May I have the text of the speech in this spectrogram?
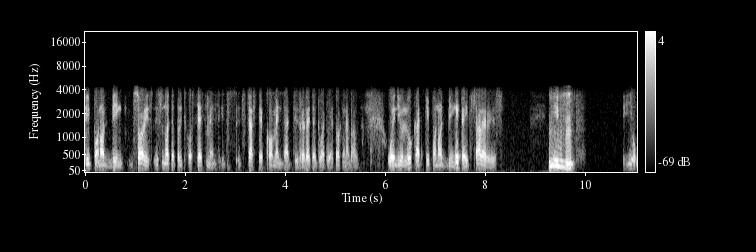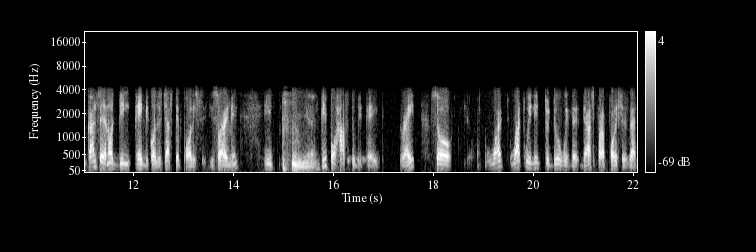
people not being sorry, it's, not a political statement. It's it's just a comment that is related to what we are talking about. When you look at people not being paid salaries, if Mhm. you can't say they're not being paid because it's just a policy. You see what I mean? It yeah. people have to be paid, right? So what what we need to do with the diaspora policy is that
